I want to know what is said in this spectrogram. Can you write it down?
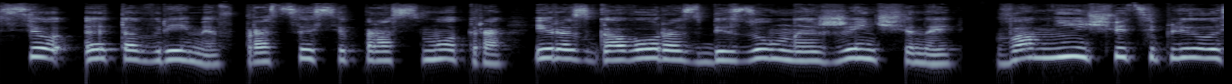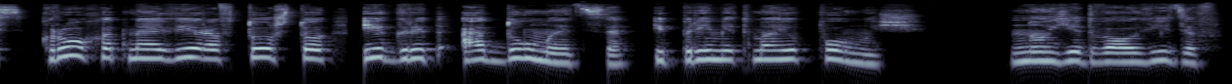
Все это время в процессе просмотра и разговора с безумной женщиной во мне еще теплилась крохотная вера в то, что Игрит одумается и примет мою помощь. Но едва увидев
